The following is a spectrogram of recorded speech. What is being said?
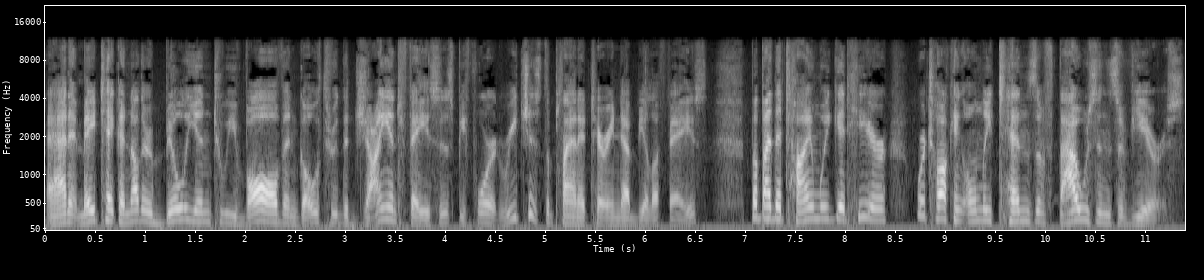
And it may take another billion to evolve and go through the giant phases before it reaches the planetary nebula phase. But by the time we get here, we're talking only tens of thousands of years.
